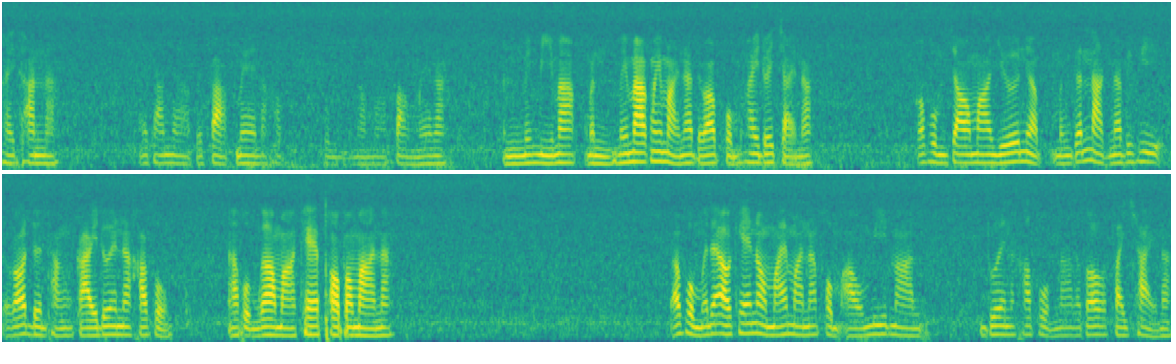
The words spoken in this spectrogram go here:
ให้ท่านนะให้ท่านนี่ยไปฝากแม่นะครับ ผมนำมาฝากแม่นะมันไม่มีมากมันไม่มากไม่หมายนะ แต่ว่าผมให้ด้วยใจนะ ก็ผมจะเอามาเยอะเนี่ย มันก็หนักนะพี่ๆแล้วก็เดินทางไกลด้วยนะครับผมนะผมก็เอามาแค่พอประมาณนะแล้วผมไม่ได้เอาแค่หน่อไม้มานะ ผมเอามีดมาด้วยนะครับผมนะ แล้วก็ไฟฉายนะ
